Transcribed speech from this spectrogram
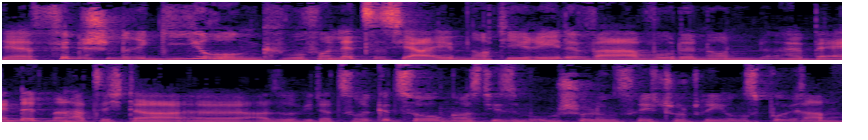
der finnischen Regierung, wovon letztes Jahr eben noch die Rede war, wurde nun äh, beendet. Man hat sich da äh, also wieder zurückgezogen aus diesem Umschuldungsrestrukturierungsprogramm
